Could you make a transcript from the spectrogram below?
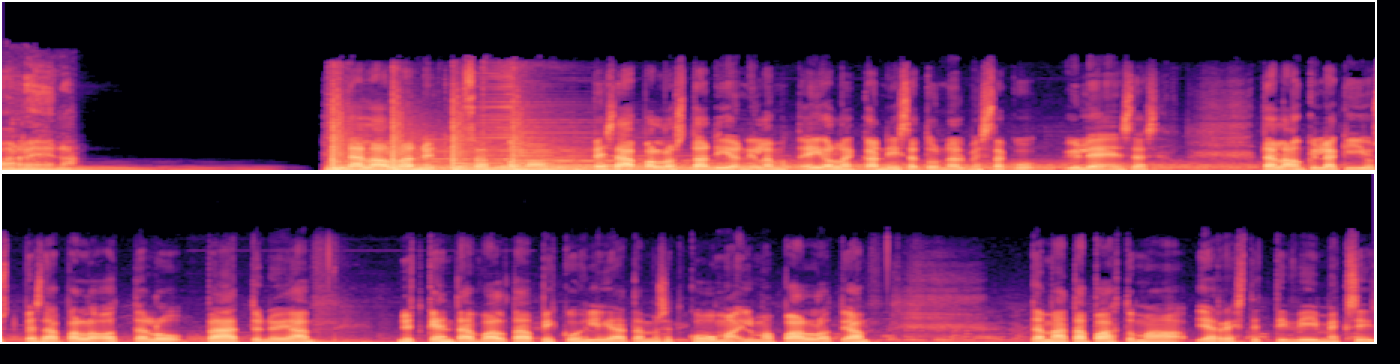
Areena. Täällä ollaan nyt Sotkamon pesäpallostadionilla, mutta ei ollenkaan niissä tunnelmissa kuin yleensä. Täällä on kylläkin just pesäpalloottelu päättynyt ja nyt kentän valtaa pikkuhiljaa tämmöiset kuumailmapallot ja tämä tapahtuma järjestettiin viimeksi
